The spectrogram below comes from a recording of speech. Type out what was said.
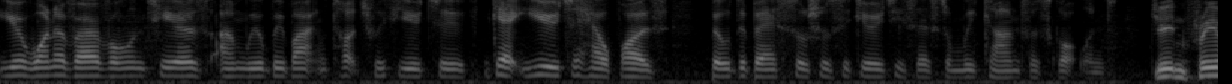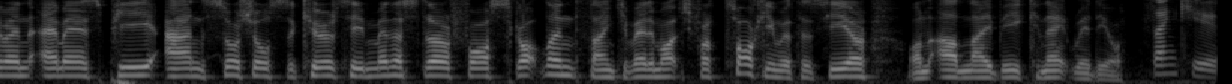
you're one of our volunteers, and we'll be back in touch with you to get you to help us build the best social security system we can for Scotland. Jeane Freeman, MSP and Social Security Minister for Scotland, thank you very much for talking with us here on RNIB Connect Radio. Thank you.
